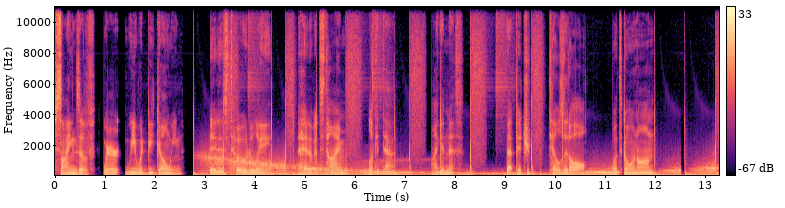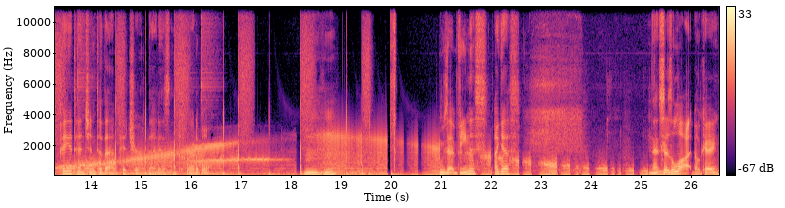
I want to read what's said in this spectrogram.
signs of where we would be going. It is totally ahead of its time. Look at that. My goodness. That picture tells it all. What's going on? Pay attention to that picture. That is incredible. Mm-hmm. Who's that? Venus, I guess? And that says a lot, okay?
